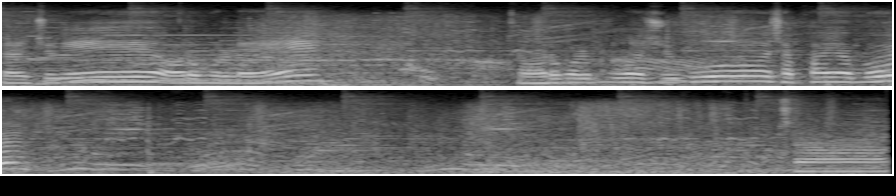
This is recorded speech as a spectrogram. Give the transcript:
자 이쪽에 얼어볼래? 자 얼어볼 뽑아주고 자 파이어볼. 자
